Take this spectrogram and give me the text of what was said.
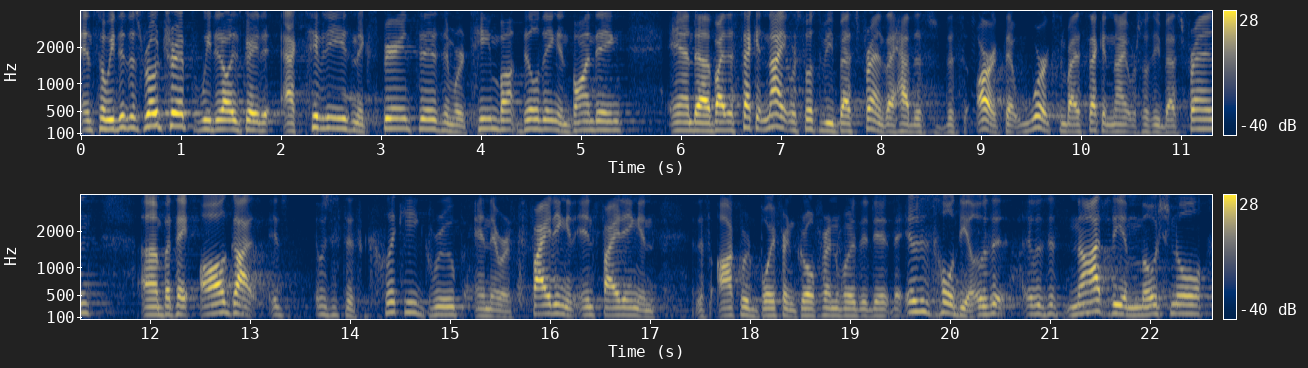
and so we did this road trip. We did all these great activities and experiences, and we're team building and bonding. And uh, by the second night, we're supposed to be best friends. I have this, this arc that works, and by the second night, we're supposed to be best friends. Um, but they all got, it was just this clicky group, and there was fighting and infighting, and this awkward boyfriend girlfriend. What they did, it was this whole deal. It was, it was just not the emotional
